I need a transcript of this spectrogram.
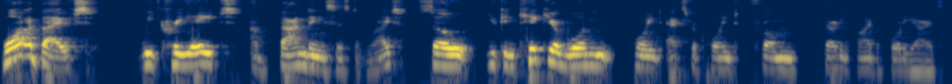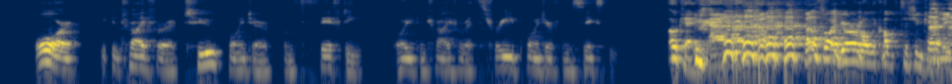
what about we create a banding system, right? So you can kick your one point extra point from 35 or 40 yards, or you can try for a two pointer from 50, or you can try for a three pointer from 60. Okay, uh, that's why you're on the competition committee.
